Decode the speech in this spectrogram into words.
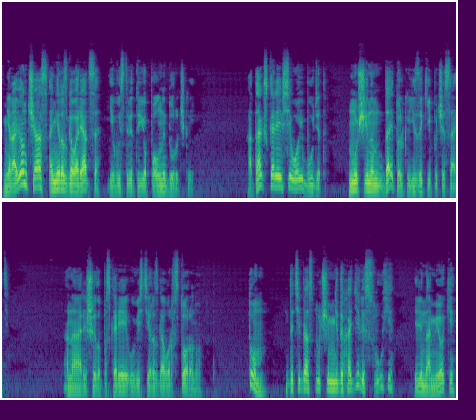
Не равен час они разговорятся и выставят ее полной дурочкой. А так, скорее всего, и будет. Мужчинам дай только языки почесать. Она решила поскорее увести разговор в сторону. «Том, до тебя случаем не доходили слухи или намеки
